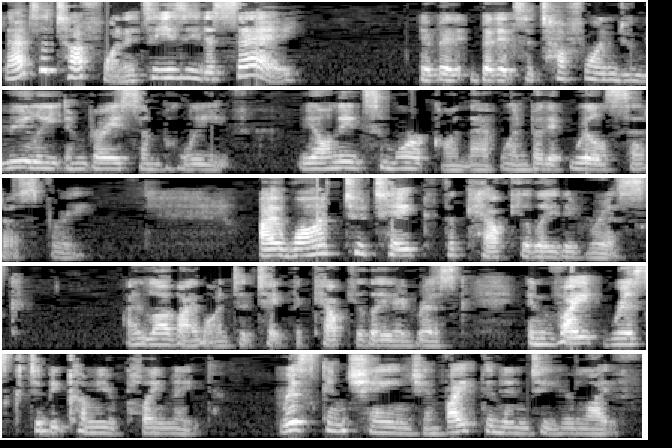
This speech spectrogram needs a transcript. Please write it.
That's a tough one. It's easy to say, eh, but, but it's a tough one to really embrace and believe. We all need some work on that one, but it will set us free. I want to take the calculated risk. I love I want to take the calculated risk. Invite risk to become your playmate risk and change. Invite them into your life.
